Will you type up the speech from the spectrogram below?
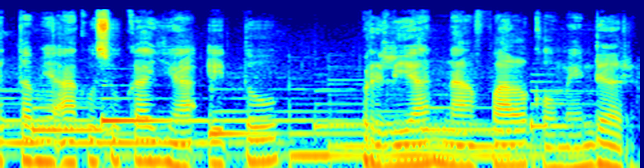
item yang aku suka yaitu Brilliant Naval Commander.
